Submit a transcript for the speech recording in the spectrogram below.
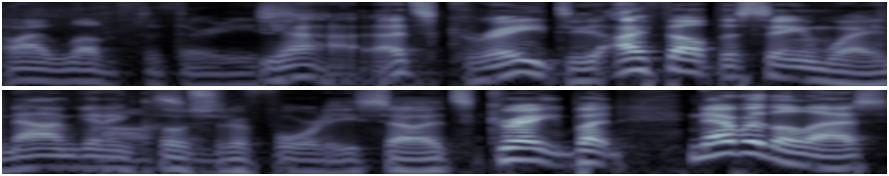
Oh, I love the 30s. Yeah, that's great, dude. I felt the same way. Now I'm getting closer to 40, so it's great. But nevertheless,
